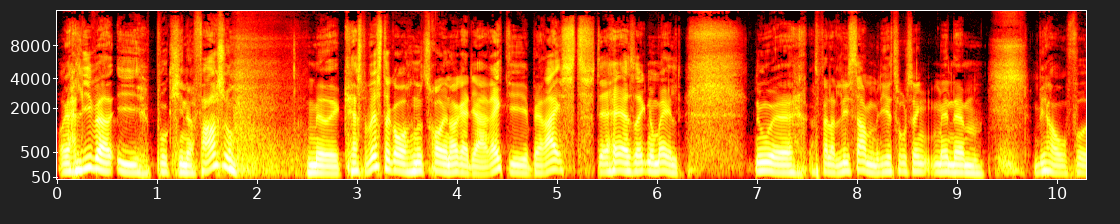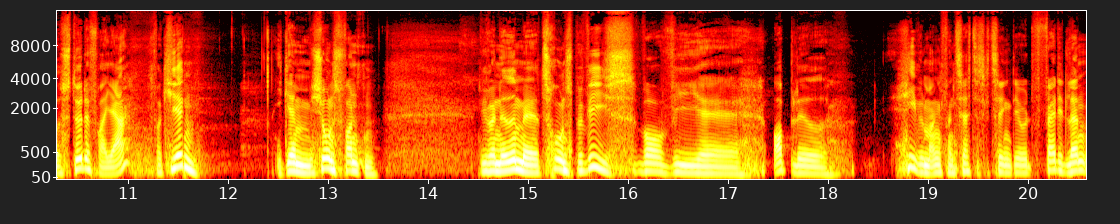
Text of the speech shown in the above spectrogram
Og jeg har lige været i Burkina Faso med Kasper Vestergaard. Nu tror jeg nok, at jeg er rigtig berejst. Det er jeg altså ikke normalt. Nu øh, falder det lige sammen med de her to ting. Men øh, vi har jo fået støtte fra jer, fra kirken, igennem Missionsfonden. Vi var nede med Troens Bevis, hvor vi øh, oplevede helt vildt mange fantastiske ting. Det er jo et fattigt land,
